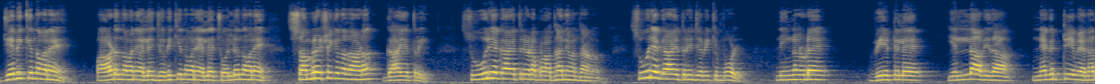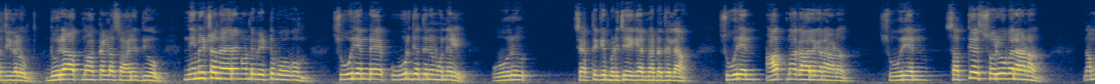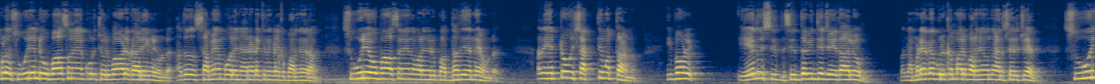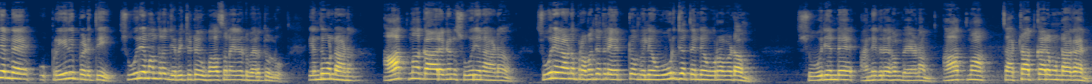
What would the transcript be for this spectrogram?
ജപിക്കുന്നവനെ പാടുന്നവനെ അല്ലെ ജപിക്കുന്നവനെ അല്ലെ ചൊല്ലുന്നവനെ സംരക്ഷിക്കുന്നതാണ് ഗായത്രി. സൂര്യഗായത്രിയുടെ പ്രാധാന്യം എന്താണ്? സൂര്യഗായത്രി ജപിക്കുമ്പോൾ നിങ്ങളുടെ വീട്ടിലെ എല്ലാവിധ നെഗറ്റീവ് എനർജികളും ദുരാത്മാക്കളുടെ സാന്നിധ്യവും നിമിഷ നേരം കൊണ്ട് വിട്ടുപോകും. സൂര്യന്റെ ഊർജത്തിന് മുന്നിൽ ഒരു ശക്തിക്കും പിടിച്ചു വയ്ക്കാൻ പറ്റത്തില്ല. സൂര്യൻ ആത്മകാരകനാണ്. സൂര്യൻ സത്യസ്വരൂപനാണ്. നമ്മൾ സൂര്യന്റെ ഉപാസനയെക്കുറിച്ച് ഒരുപാട് കാര്യങ്ങളുണ്ട്. അത് സമയം പോലെ ഞാനിടയ്ക്ക് നിങ്ങൾക്ക് പറഞ്ഞു തരാം സൂര്യ ഉപാസന എന്ന് പറഞ്ഞൊരു പദ്ധതി തന്നെയുണ്ട്. അത് ഏറ്റവും ശക്തിമത്താണ്. ഇപ്പോൾ ഏത് സിദ്ധവിദ്യ ചെയ്താലും ഇപ്പം നമ്മുടെയൊക്കെ ഗുരുക്കന്മാർ പറഞ്ഞതെന്ന് അനുസരിച്ച് സൂര്യന്റെ പ്രീതിപ്പെടുത്തി സൂര്യമന്ത്രം ജപിച്ചിട്ടേ ഉപാസനയിലോട്ട് വരത്തുള്ളൂ. എന്തുകൊണ്ടാണ്? ആത്മകാരകൻ സൂര്യനാണ്. സൂര്യനാണ് പ്രപഞ്ചത്തിലെ ഏറ്റവും വലിയ ഊർജത്തിന്റെ ഉറവിടം. സൂര്യന്റെ അനുഗ്രഹം വേണം. ആത്മ സാക്ഷാത്കാരം ഉണ്ടാകാൻ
